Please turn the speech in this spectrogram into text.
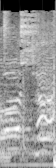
我想。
